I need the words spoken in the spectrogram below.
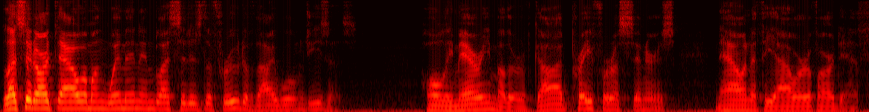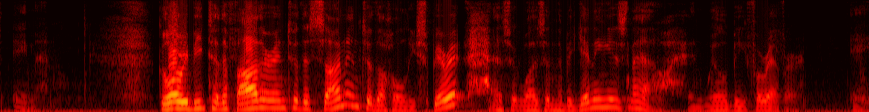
Blessed art thou among women, and blessed is the fruit of thy womb, Jesus. Holy Mary, Mother of God, pray for us sinners, now and at the hour of our death. Amen. Glory be to the Father, and to the Son, and to the Holy Spirit, as it was in the beginning, is now, and will be forever. Amen.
